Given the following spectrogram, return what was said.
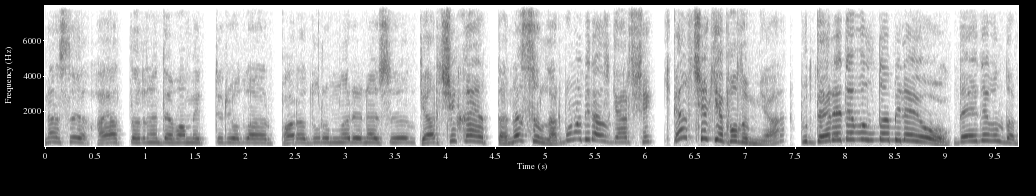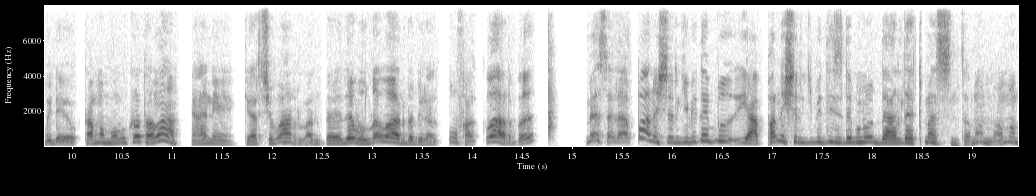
nasıl hayatlarını devam ettiriyorlar, para durumları nasıl, gerçek hayatta nasıllar bunu biraz gerçek gerçek yapalım ya. Bu Daredevil'da bile yok. Daredevil'da bile yok. Tamam avukat ama yani gerçi var lan Daredevil'da vardı biraz ufak vardı. Mesela Punisher gibi de bu ya Punisher gibi dizide bunu dert etmezsin tamam mı? Ama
